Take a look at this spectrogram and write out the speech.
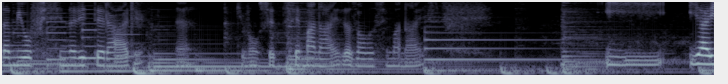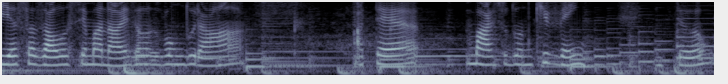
da minha oficina literária, semanais, as aulas semanais. E, e aí essas aulas semanais elas vão durar até março do ano que vem. Então,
